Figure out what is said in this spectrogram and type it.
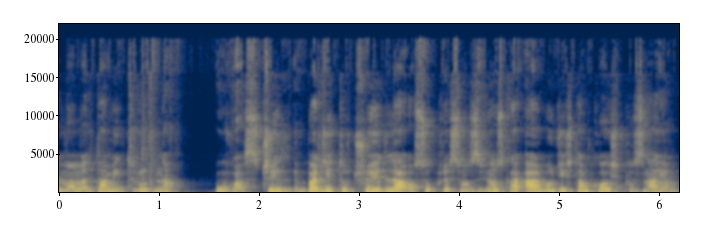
y, momentami trudna u Was. Czyli bardziej to czuję dla osób, które są w związkach albo gdzieś tam kogoś poznają.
